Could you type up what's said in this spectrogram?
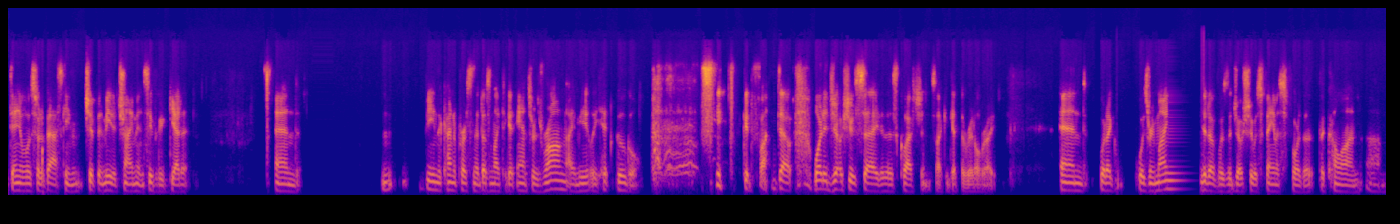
Daniel was sort of asking Chip and me to chime in, and see if we could get it. And being the kind of person that doesn't like to get answers wrong, I immediately hit Google. see if I could find out what did Joshu say to this question so I could get the riddle right. And what I was reminded of was that Joshu was famous for the, the koan, um,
